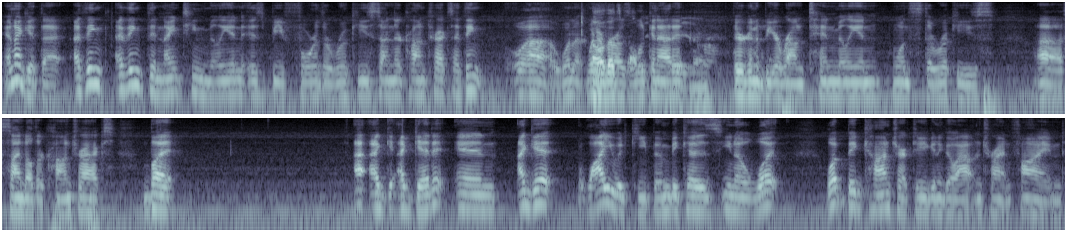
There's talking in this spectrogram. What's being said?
And I get that. I think I think the 19 million is before the rookies sign their contracts. I think uh, whenever oh, I was looking at it, they're going to be around 10 million once the rookies uh, signed all their contracts. But I, I, I get it, and I get why you would keep him because you know what what big contract are you going to go out and try and find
